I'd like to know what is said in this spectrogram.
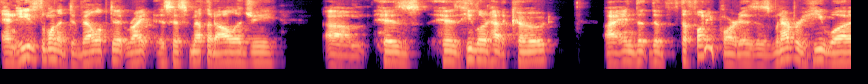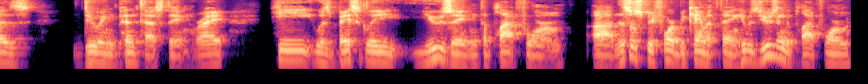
and he's the one that developed it. Right, is his methodology. Um, his his he learned how to code. Uh, and the, the the funny part is, is whenever he was doing pen testing, right, he was basically using the platform. Uh, this was before it became a thing. He was using the platform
